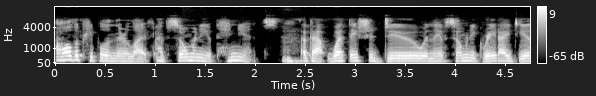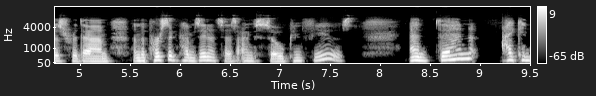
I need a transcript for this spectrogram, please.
all the people in their life have so many opinions mm-hmm. about what they should do and they have so many great ideas for them. And the person comes in and says, I'm so confused. And then I can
